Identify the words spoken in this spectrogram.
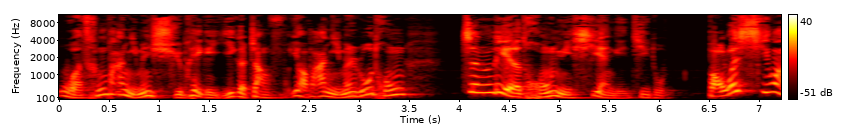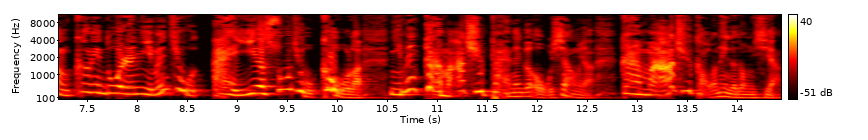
我曾把你们许配给一个丈夫，要把你们如同贞烈的童女献给基督。保罗希望哥林多人，你们就爱耶稣就够了，你们干嘛去拜那个偶像呀？干嘛去搞那个东西啊？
